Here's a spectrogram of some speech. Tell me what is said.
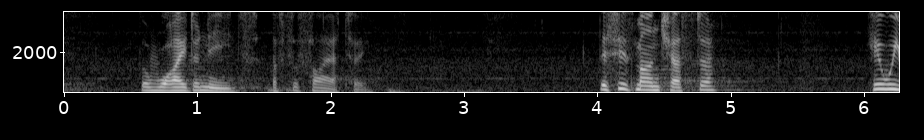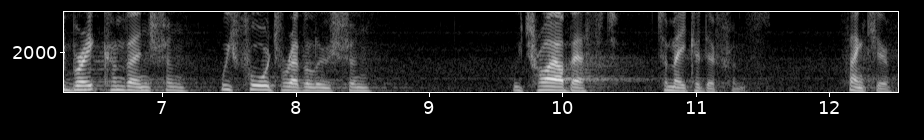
the wider needs of society. This is Manchester. Here we break convention, we forge revolution, we try our best to make a difference. Thank you.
